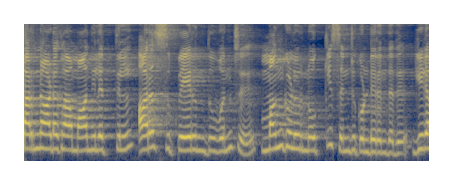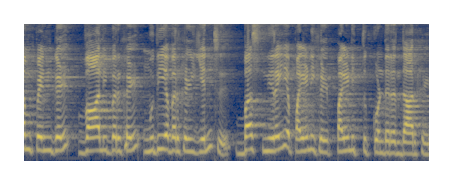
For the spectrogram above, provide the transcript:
கர்நாடகா மாநிலத்தில் அரசு பேருந்து ஒன்று மங்களூர் நோக்கி சென்று கொண்டிருந்தது. இளம் பெண்கள் வாலிபர்கள் முதியவர்கள் என்று பஸ் நிறைய பயணிகள் பயணித்துக் கொண்டிருந்தார்கள்.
